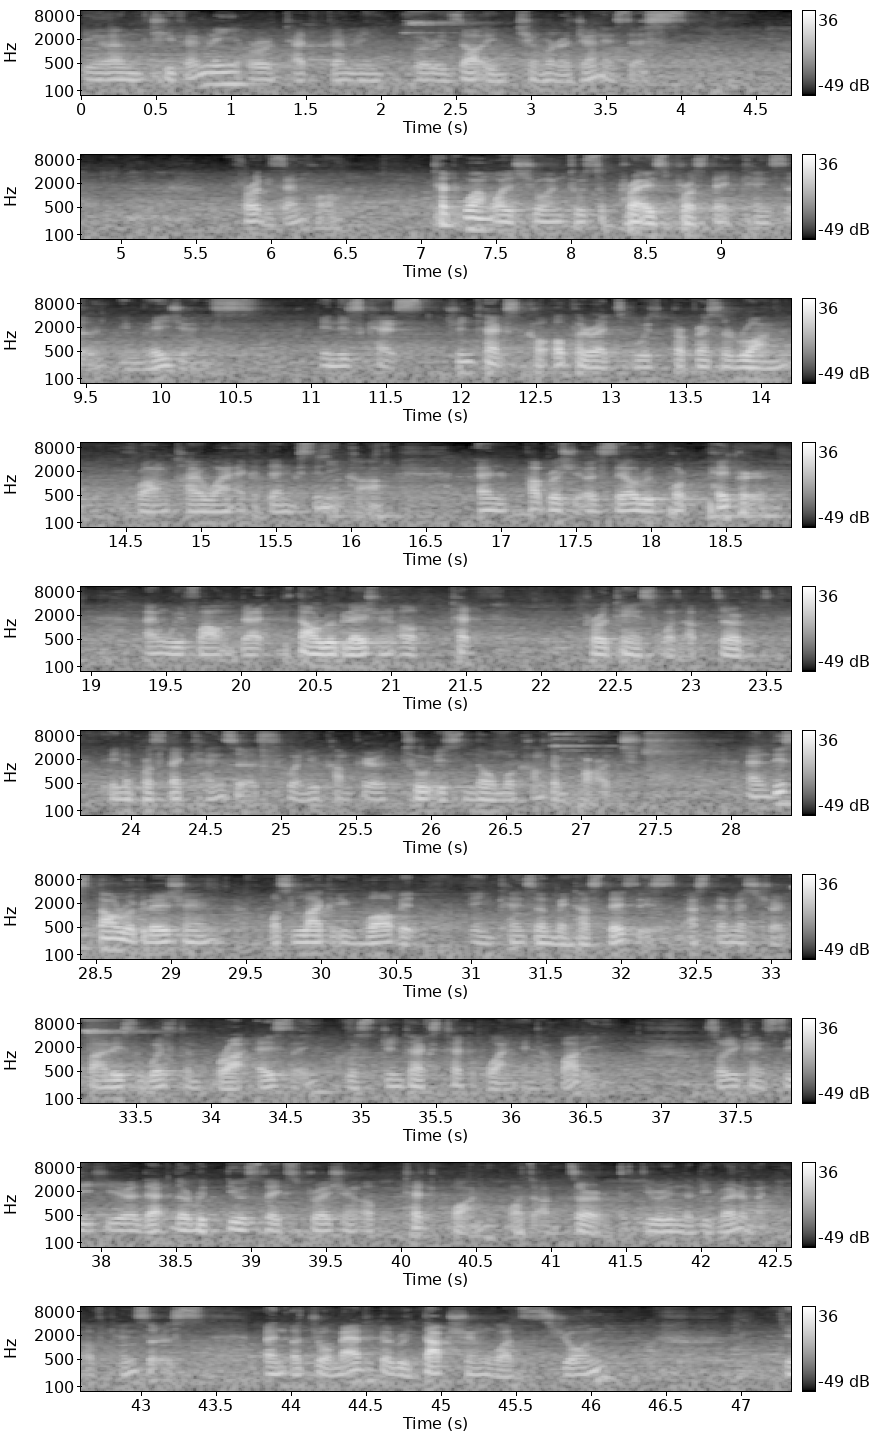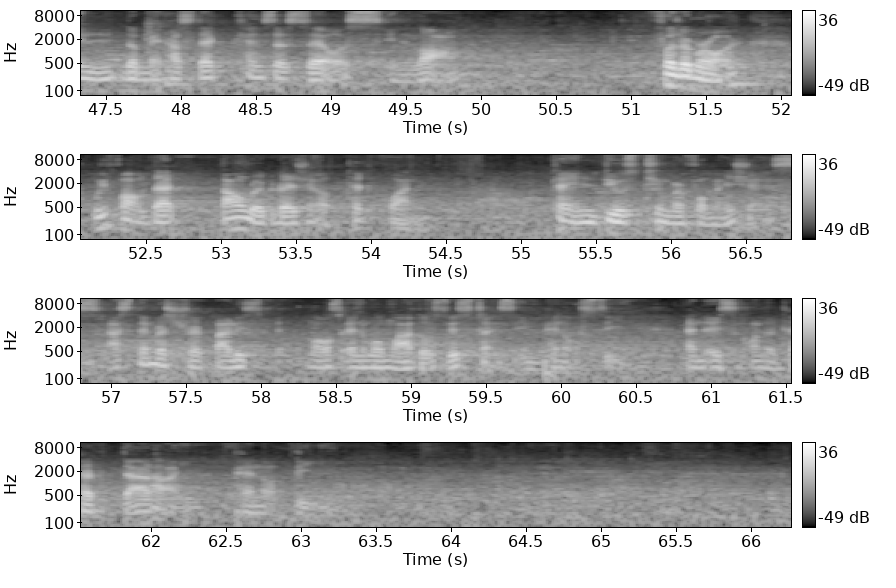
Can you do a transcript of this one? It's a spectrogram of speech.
DNMT family or TET family will result in tumorigenesis. For example, TET1 was shown to suppress prostate cancer invasions. In this case, Gentex cooperates with Professor Ruan from Taiwan Academic Sinica and published a cell report paper, and we found that the downregulation of TET proteins was observed in the prostate cancers when you compare to its normal counterpart. And this downregulation was likely involved in cancer metastasis, as demonstrated by this Western blot assay with Gentex TET1 antibody. So you can see here that the reduced expression of TET1 was observed during the development of cancers, and a dramatic reduction was shown in the metastatic cancer cells in lung. Furthermore, we found that downregulation of TET1 can induce tumor formations, as demonstrated by this mouse animal model systems in panel C, and its quantitative data in panel D.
